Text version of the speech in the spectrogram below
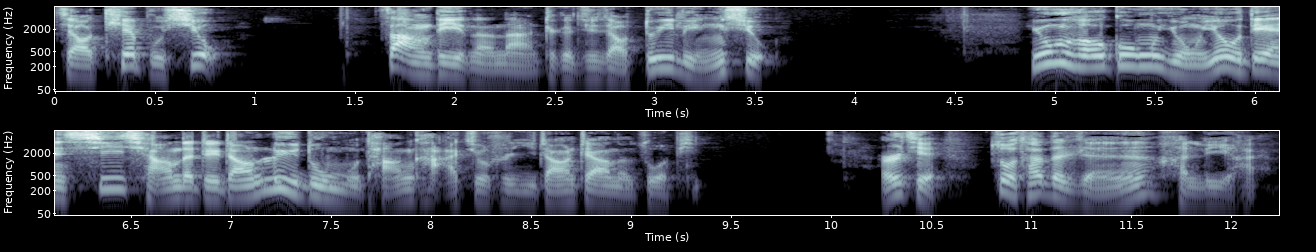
叫贴补绣。藏地的呢，这个就叫堆灵绣。雍和宫永佑殿西墙的这张绿度母唐卡就是一张这样的作品，而且做它的人很厉害，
